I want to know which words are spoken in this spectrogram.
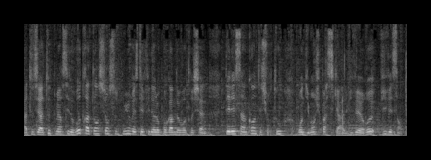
A tous et à toutes, merci de votre attention soutenue. Restez fidèles au programme de votre chaîne Télé 50 et surtout, bon dimanche Pascal. Vivez heureux, vivez sans temps.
